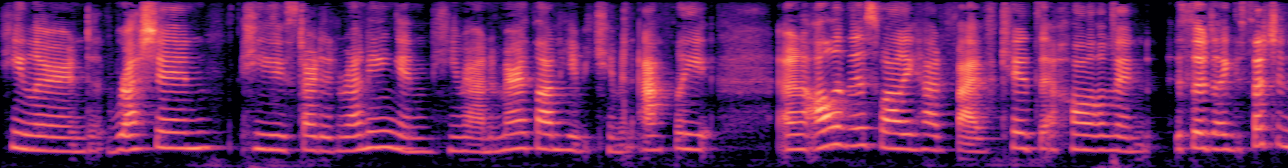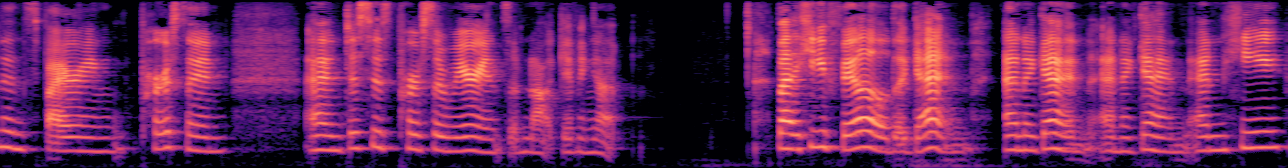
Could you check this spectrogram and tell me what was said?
He learned Russian. He started running and he ran a marathon. He became an athlete. And all of this while he had five kids at home. And so, like, such an inspiring person and just his perseverance of not giving up. But he failed again and again and again. And he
